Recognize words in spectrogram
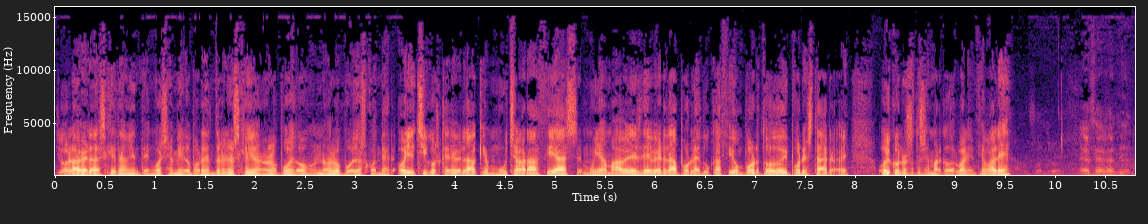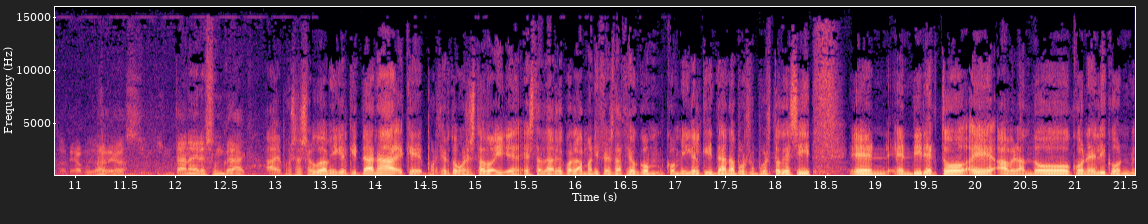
Yo la verdad es que también tengo ese miedo por dentro, yo es que yo no lo puedo, no lo puedo esconder. Oye chicos, que de verdad, que muchas gracias, muy amables de verdad por la educación, por todo y por estar eh, hoy con nosotros en Marcador Valencia, ¿vale? Gracias a ti. Muchas gracias. Quintana, eres un crack. Ah, pues saludo a Miguel Quintana, que por cierto hemos estado ahí, ¿eh? esta tarde con la manifestación con, Miguel Quintana, por supuesto que sí, en, en directo, eh, hablando con él y con,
